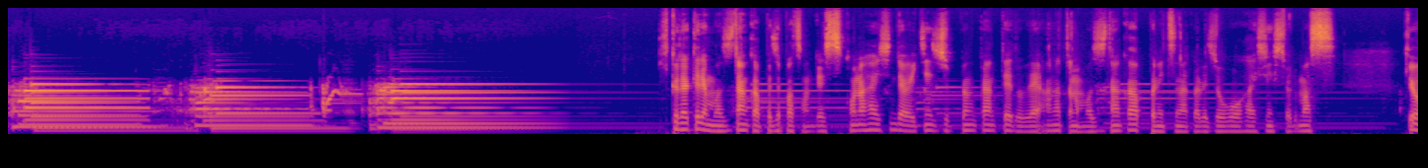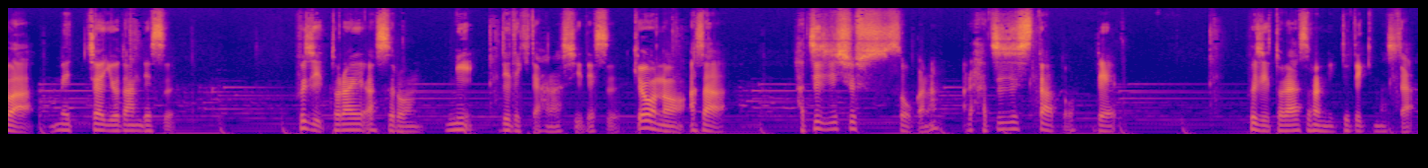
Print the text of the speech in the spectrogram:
聞くだけで文字タンクアップジャパソンです。この配信では1日10分間程度であなたの文字タンクアップにつながる情報を配信しております。今日はめっちゃ余談です。富士トライアスロンに出てきた話です。今日の朝8時出走かな？あれ8時スタートで富士トライアスロンに出てきました。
